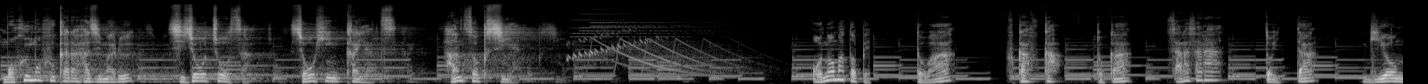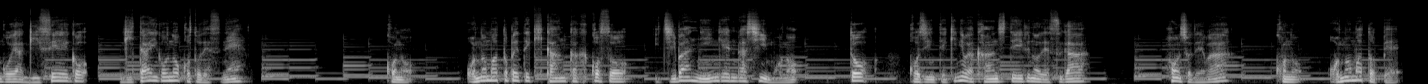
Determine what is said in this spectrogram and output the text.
モフモフから始まる市場調査。商品開発販促支援。オノマトペとはふかふかとかサラサラといった擬音語や擬声語擬態語のことですね。このオノマトペ的感覚こそ一番人間らしいものと個人的には感じているのですが本書ではこのオノマトペ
